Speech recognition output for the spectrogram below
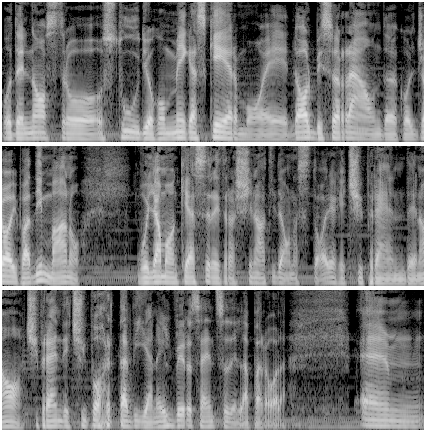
o del nostro studio con mega schermo e Dolby Surround col joypad in mano, vogliamo anche essere trascinati da una storia che ci prende, no? Ci prende e ci porta via nel vero senso della parola. Ehm,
